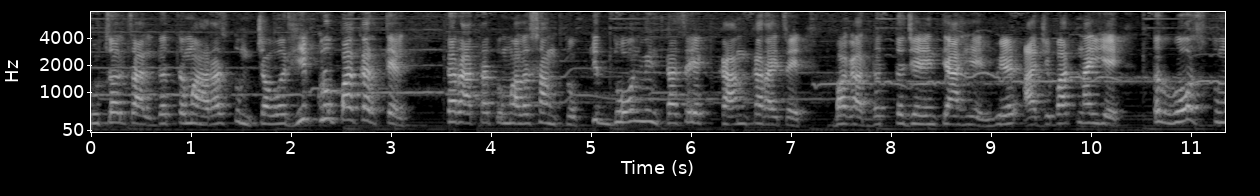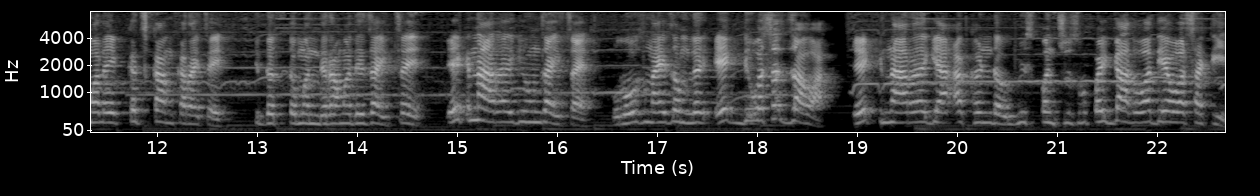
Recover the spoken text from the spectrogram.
उचलचाल दत्त महाराज तुमच्यावर ही कृपा करतील. तर आता तुम्हाला सांगतो की दोन मिनिटाचं एक काम करायचंय. बघा दत्त जयंती आहे वेळ अजिबात नाहीये. तर रोज तुम्हाला एकच काम करायचंय की दत्त मंदिरामध्ये जायचंय एक नारळ घेऊन जायचंय. रोज नाही जमलं एक दिवसच जावा. एक नारळ घ्या अखंड वीस पंचवीस रुपये घालवा देवासाठी.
